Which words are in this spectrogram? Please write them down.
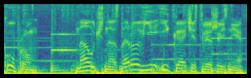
Купрум. Научное здоровье и качестве жизни.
